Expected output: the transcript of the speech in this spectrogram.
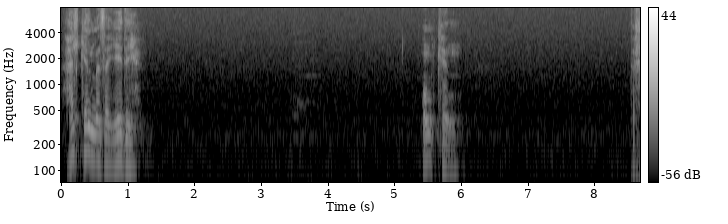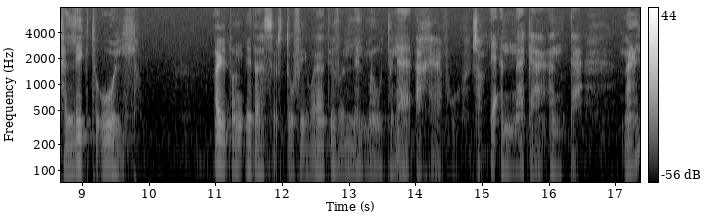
هل كلمة زي دي ممكن تخليك تقول أيضا إذا سرت في وادي ظل الموت لا أخاف شر لأنك أنت معي؟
